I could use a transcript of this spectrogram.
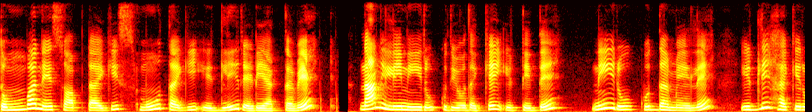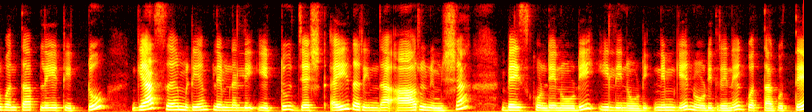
ತುಂಬಾ ಸಾಫ್ಟಾಗಿ ಸ್ಮೂತಾಗಿ ಇಡ್ಲಿ ರೆಡಿ ಆಗ್ತವೆ. ನಾನಿಲ್ಲಿ ನೀರು ಕುದಿಯೋದಕ್ಕೆ ಇಟ್ಟಿದ್ದೆ. ನೀರು ಕುದ್ದ ಮೇಲೆ ಇಡ್ಲಿ ಹಾಕಿರುವಂಥ ಪ್ಲೇಟ್ ಇಟ್ಟು ಗ್ಯಾಸ್ ಮೀಡಿಯಂ ಫ್ಲೇಮ್ನಲ್ಲಿ ಇಟ್ಟು ಜಸ್ಟ್ ಐದರಿಂದ ಆರು ನಿಮಿಷ ಬೇಯಿಸ್ಕೊಂಡೆ ನೋಡಿ, ಇಲ್ಲಿ ನೋಡಿ, ನಿಮಗೆ ನೋಡಿದ್ರೇ ಗೊತ್ತಾಗುತ್ತೆ.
